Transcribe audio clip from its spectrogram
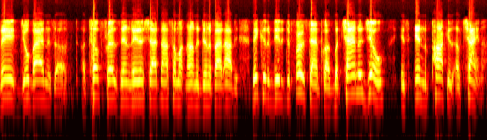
they Joe Biden is a a tough president. They didn't shot down some unidentified object. They could have did it the first time because, but China Joe is in the pocket of China.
